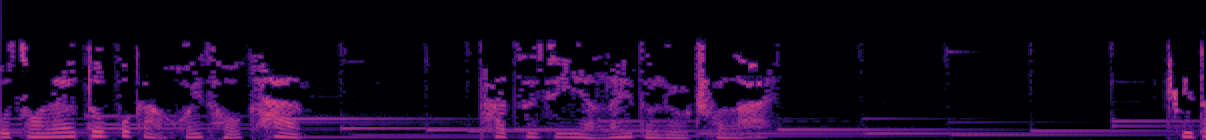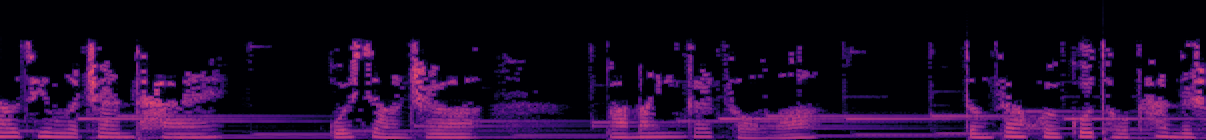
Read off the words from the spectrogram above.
我从来都不敢回头看，怕自己眼泪都流出来。直到进了站台，我想着爸妈应该走了，等再回过头看的时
